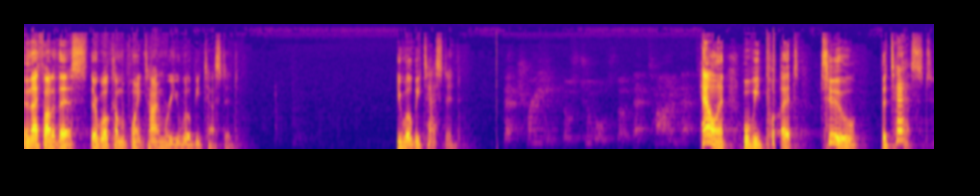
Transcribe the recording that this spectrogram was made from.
And I thought of this there will come a point in time where you will be tested. You will be tested. That training, those tools, that time, that talent will be put to the test.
